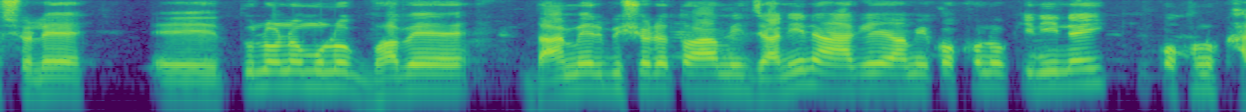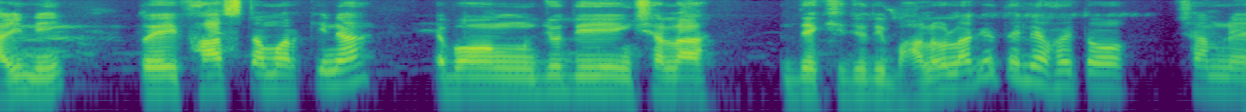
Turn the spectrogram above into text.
আসলে তুলনামূলকভাবে দামের বিষয়টা তো আমি জানি না, আগে আমি কখনো কিনি নাই, কখনো খাইনি। তো এই ফার্স্ট আমার কিনা, এবং যদি ইনশাল্লাহ দেখি যদি ভালো লাগে, তাহলে হয়তো সামনে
